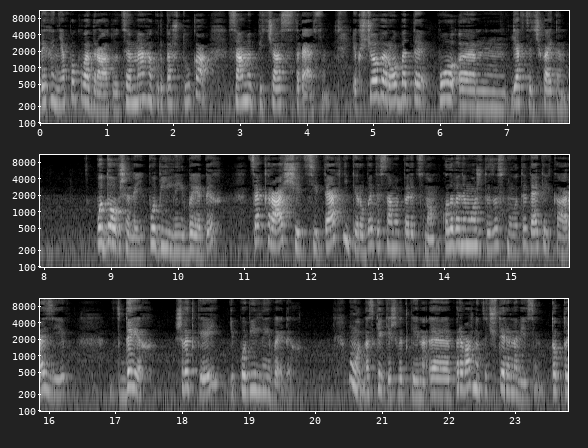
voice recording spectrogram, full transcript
дихання по квадрату це мега крута штука саме під час стресу. Якщо ви робите по ем, як це чекайте, подовжений повільний видих. Це краще ці техніки робити саме перед сном, коли ви не можете заснути декілька разів, вдих швидкий і повільний видих. Ну, наскільки швидкий? Е, Переважно це 4 на 8. Тобто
